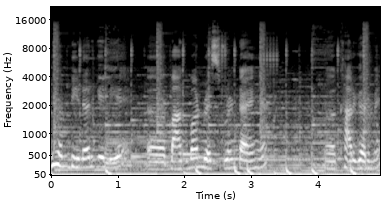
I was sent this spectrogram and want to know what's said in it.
अभी हम डिनर के लिए बागबान रेस्टोरेंट आए हैं खारगर में।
